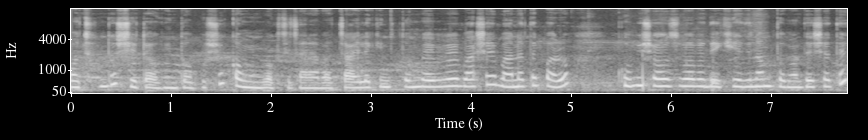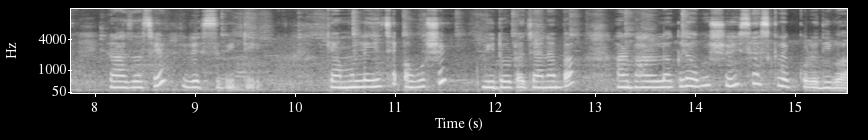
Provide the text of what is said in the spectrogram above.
পছন্দ, সেটাও কিন্তু অবশ্যই কমেন্ট বক্সে জানাবা। চাইলে কিন্তু তোমরা এভাবে বাসায় বানাতে পারো। খুবই সহজভাবে দেখিয়ে দিলাম তোমাদের সাথে রাজহাঁসের রেসিপিটি কেমন লেগেছে? অবশ্যই ভিডিওটা জানাবা। আর ভালো লাগলে অবশ্যই সাবস্ক্রাইব করে দিবা।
